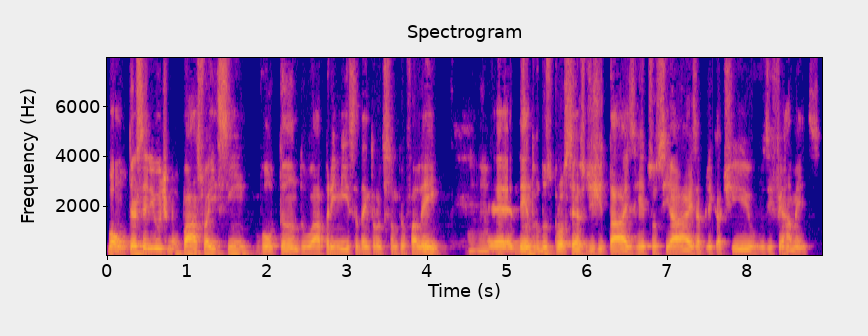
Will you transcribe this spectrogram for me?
Bom, terceiro e último passo, aí sim, voltando à premissa da introdução que eu falei, uhum. é, dentro dos processos digitais, redes sociais, aplicativos e ferramentas.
